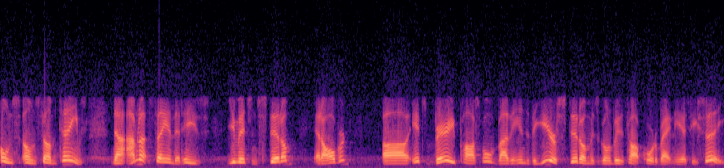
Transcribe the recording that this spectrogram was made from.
on on some teams. Now I'm not saying that he's. You mentioned Stidham at Auburn. Uh, it's very possible by the end of the year Stidham is going to be the top quarterback in the SEC.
